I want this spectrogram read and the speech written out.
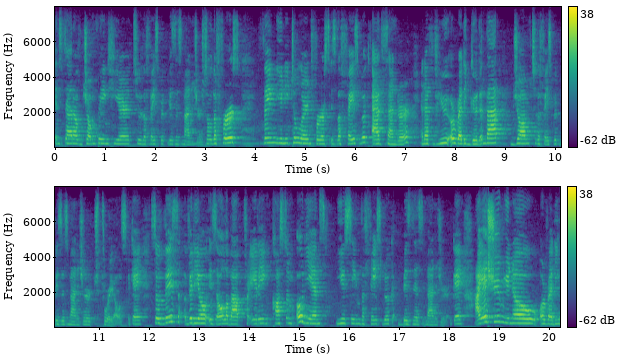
instead of jumping here to the Facebook business manager. So the first thing you need to learn first is the Facebook Ad Center. And if you are already good in that, jump to the Facebook Business Manager tutorials. Okay, so this video is all about creating custom audience using the Facebook Business Manager. Okay, I assume you know already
